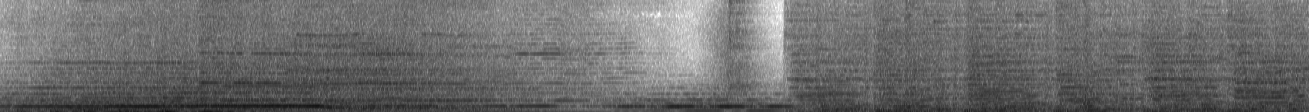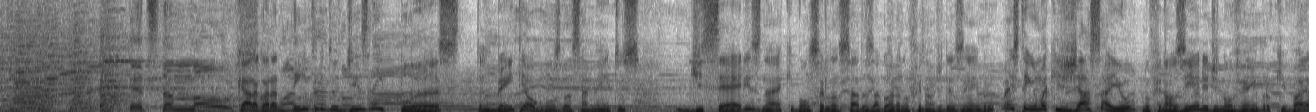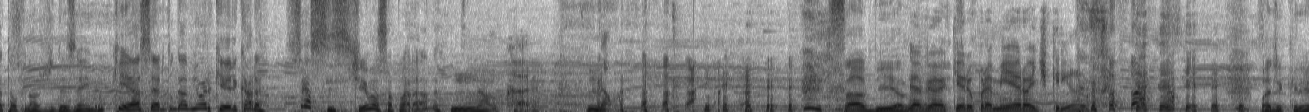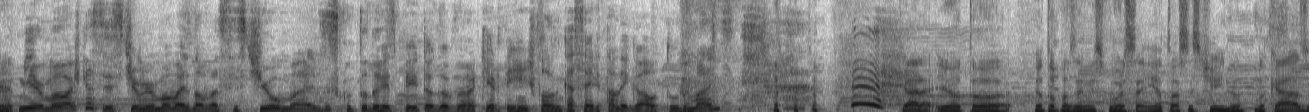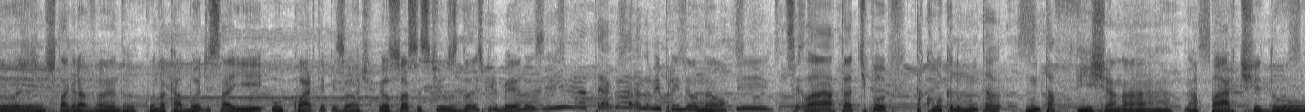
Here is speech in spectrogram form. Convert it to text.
Cara, agora dentro do Disney Plus também tem alguns lançamentos de séries, né, que vão ser lançadas agora no final de dezembro, mas tem uma que já saiu no finalzinho ali de novembro, que vai até o final de dezembro, que é a série do Gavião Arqueiro. E, cara, você assistiu essa parada? Não, cara. Não. Sabia. Gavião Arqueiro pra mim é herói de criança. Pode crer. Minha irmã acho que assistiu, minha irmã mais nova assistiu, mas com todo respeito ao Gavião Arqueiro, tem gente falando que a série tá legal, tudo, mas. Cara, eu tô. Eu tô fazendo um esforço aí, eu tô assistindo. No caso, hoje a gente tá gravando quando acabou de sair o quarto episódio. Eu só assisti os dois primeiros e até agora não me prendeu, não. E, sei lá, tá tipo, tá colocando muita, muita ficha na, na parte do,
